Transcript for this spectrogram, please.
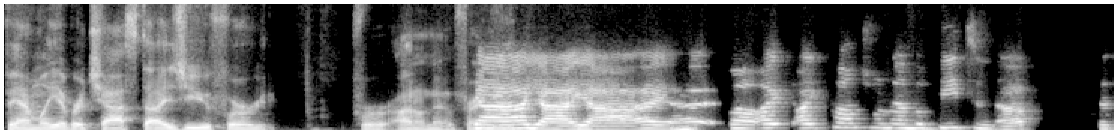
family ever chastise you for for I don't know for yeah any- yeah yeah I, mm-hmm. I, well I, I can't remember beaten up but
